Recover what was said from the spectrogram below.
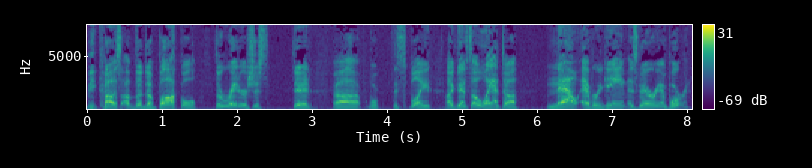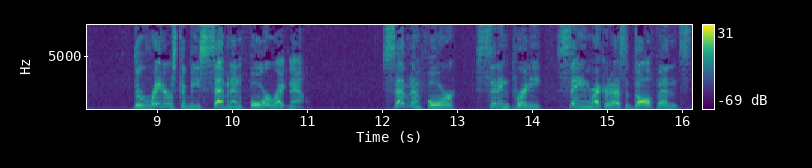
because of the debacle the Raiders just did, uh, or displayed against Atlanta. Now every game is very important. The Raiders could be 7 and 4 right now. Seven and four, sitting pretty, same record as the Dolphins.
